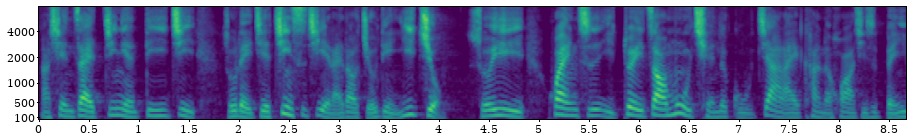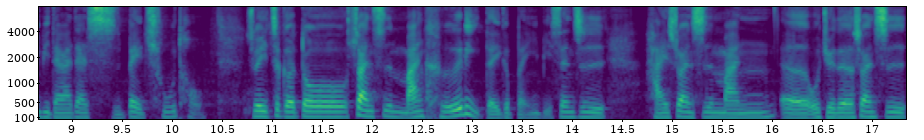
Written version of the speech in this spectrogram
那现在今年第一季所累计近四季也来到九点一九。所以换言之，以对照目前的股价来看的话，其实本一比大概在十倍出头，所以这个都算是蛮合理的一个本一比，甚至还算是蛮呃，我觉得算是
